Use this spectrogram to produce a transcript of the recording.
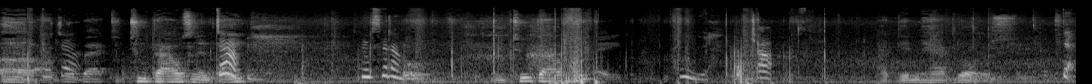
uh, I'll go back to 2008. Down. Let me sit down. In 2008, Ooh. I didn't have daughters. Yeah.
